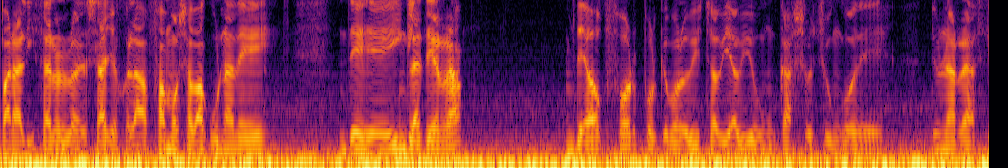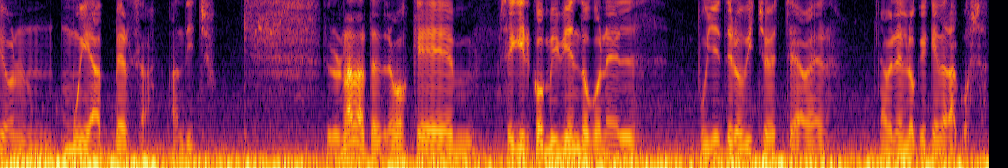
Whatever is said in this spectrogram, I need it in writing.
paralizaron los ensayos con la famosa vacuna de, Inglaterra, de Oxford, porque por lo visto había habido un caso chungo de, una reacción muy adversa, han dicho. Pero nada, tendremos que seguir conviviendo con el, puñetero bicho este, a ver, a ver en lo que queda la cosa.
